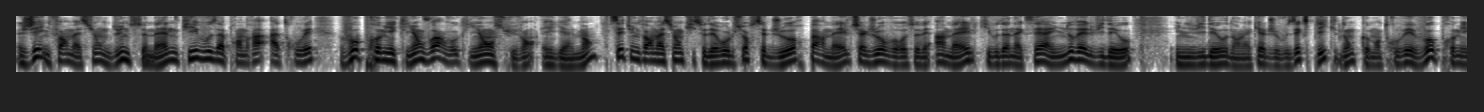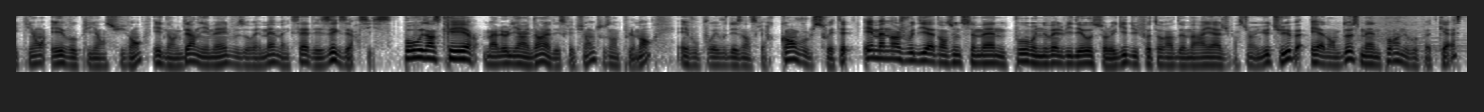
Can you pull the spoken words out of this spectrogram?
j'ai une formation d'une semaine qui vous apprendra à trouver vos premiers clients, voire vos clients suivants également. C'est une formation qui se déroule sur 7 jours par mail. Chaque jour, vous recevez un mail qui vous donne accès à une nouvelle vidéo, une vidéo dans laquelle je vous explique donc comment trouver vos premiers clients et vos clients suivants. Et dans le dernier mail, vous aurez même accès à des exercices. Pour vous inscrire, bah, le lien est dans la description tout simplement et vous pourrez vous désinscrire quand vous le souhaitez. Et maintenant, je vous dis à dans une semaine pour une nouvelle vidéo sur le guide du photographe de mariage version YouTube et à dans deux semaines pour un nouveau podcast.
